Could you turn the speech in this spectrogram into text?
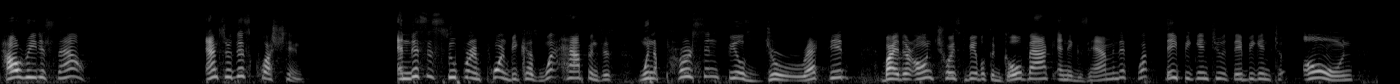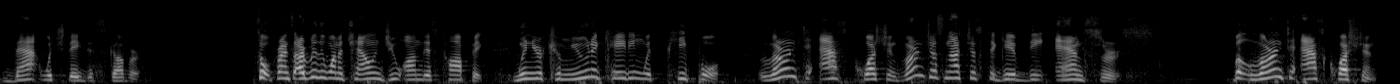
How readest thou? Answer this question. And this is super important because what happens is when a person feels directed by their own choice to be able to go back and examine this, what they begin to is they begin to own that which they discover. So, friends, I really want to challenge you on this topic. When you're communicating with people, learn to ask questions. Learn just not just to give the answers, but learn to ask questions.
